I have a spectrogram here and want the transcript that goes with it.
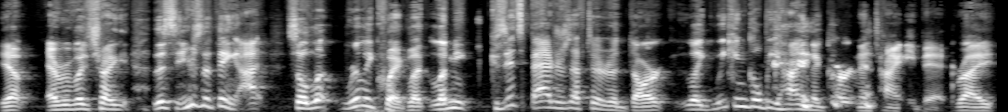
Yep. Everybody's trying to listen. Here's the thing. I so look really quick. Let, let me because it's Badgers after the dark. Like we can go behind the curtain a tiny bit, right?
